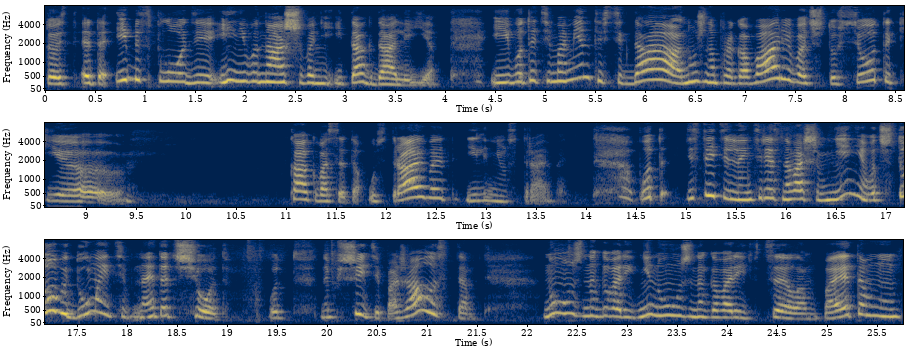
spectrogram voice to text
То есть это и бесплодие, и невынашивание, и так далее. И вот эти моменты всегда нужно проговаривать, что все-таки э, как вас это устраивает или не устраивает. Вот действительно интересно ваше мнение. Вот что вы думаете на этот счет? Вот напишите, пожалуйста. Нужно говорить, не нужно говорить в целом. Поэтому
